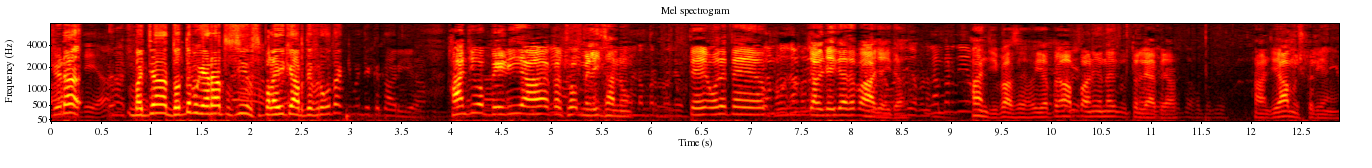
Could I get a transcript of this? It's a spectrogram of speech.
ਜਿਹੜਾ ਮੱਝਾਂ ਦਾ ਦੁੱਧ ਵਗੈਰਾ ਤੁਸੀਂ ਸਪਲਾਈ ਕਰਦੇ ਫਿਰ ਉਹਦਾ ਕਿਵੇਂ ਦਿੱਕਤ ਆ ਰਹੀ ਹੈ ਹਾਂਜੀ ਉਹ ਬੇੜੀ ਆ ਕੁਛ ਮਿਲੀ ਸਾਨੂੰ। ਤੇ ਉਹਦੇ ਤੇ ਚੱਲ ਜਾਈਦਾ ਤੇ ਆ ਜਾਈਦਾ। ਹਾਂਜੀ ਬਸ ਹੋਈ ਆ ਆ ਪਾਣੀ ਉਹਨਾਂ ਪਿਆ। ਹਾਂਜੀ ਆ ਮੁਸ਼ਕਲੀਆਂ ਆ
